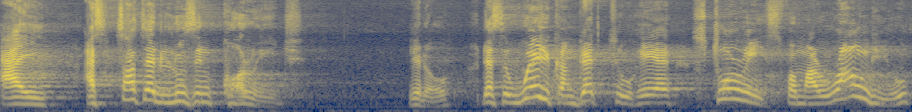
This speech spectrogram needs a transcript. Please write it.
I, I, I started losing courage. You know, there's a way you can get to hear stories from around you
